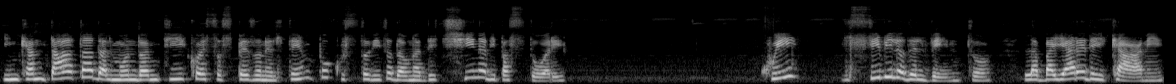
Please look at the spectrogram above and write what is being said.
incantata dal mondo antico e sospeso nel tempo, custodito da una decina di pastori. Qui il sibilo del vento, l'abbaiare dei cani,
